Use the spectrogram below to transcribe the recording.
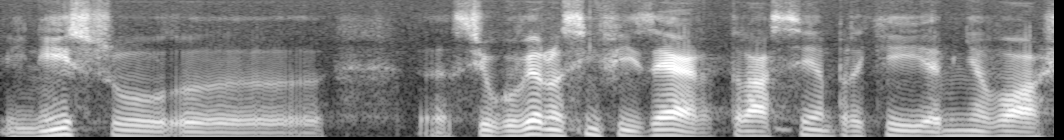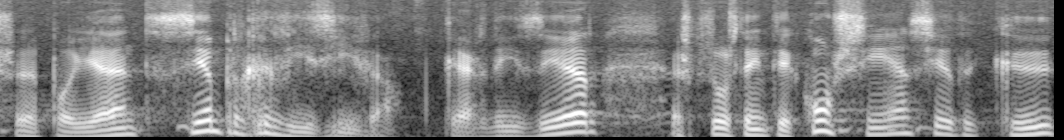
e nisso, eh, se o governo assim fizer, terá sempre aqui a minha voz apoiante, sempre revisível. Quer dizer, as pessoas têm que ter consciência de que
